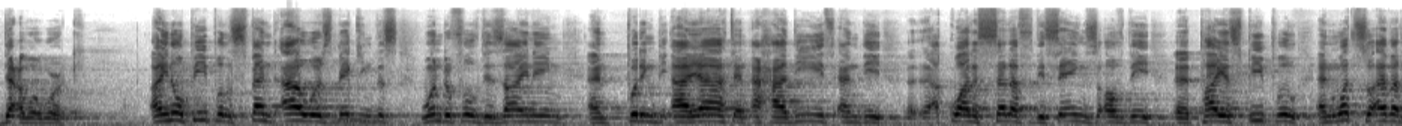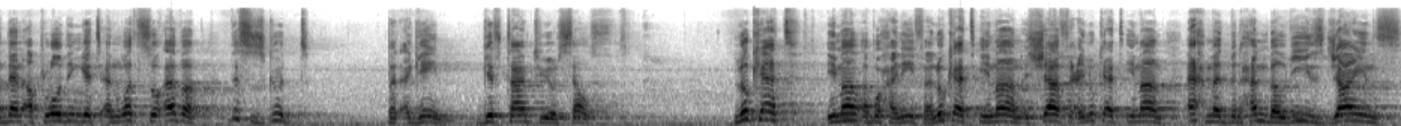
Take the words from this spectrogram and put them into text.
da'wah work. I know people spend hours making this wonderful designing and putting the ayat and ahadith and the uh, salaf, the sayings of the uh, pious people and whatsoever, then uploading it and whatsoever. This is good. But again, give time to yourself. Look at Imam Abu Hanifa, look at Imam Shafi'i, look at Imam Ahmad bin Hanbal, these giants,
